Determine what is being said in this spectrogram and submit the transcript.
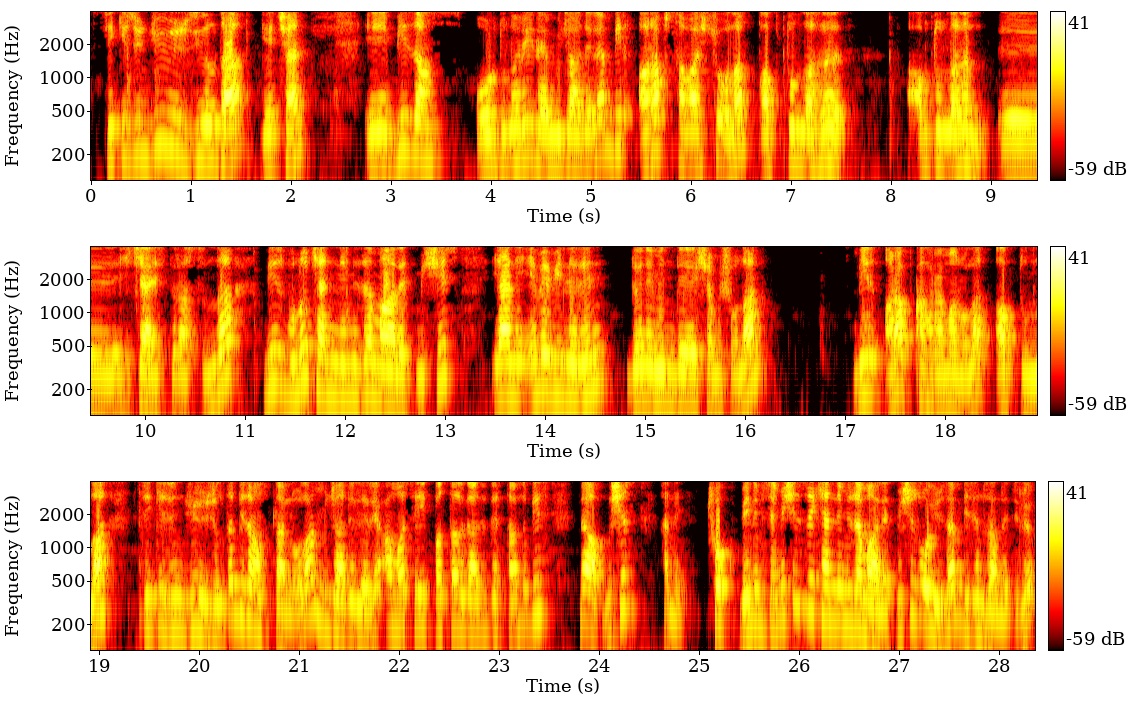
8. yüzyılda geçen e, Bizans ordularıyla mücadelen bir Arap savaşçı olan Abdullah'ı Abdullah'ın e, hikayesidir aslında. Biz bunu kendimize mal etmişiz. Yani Emevilerin döneminde yaşamış olan bir Arap kahraman olan Abdullah 8. yüzyılda Bizanslarla olan mücadeleleri ama Seyit Battal Gazi Destanı biz ne yapmışız? Hani çok benimsemişiz ve kendimize mal etmişiz. O yüzden bizim zannediliyor.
